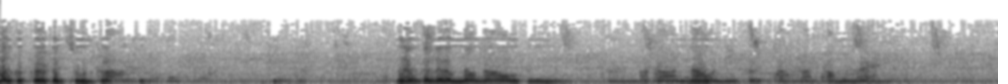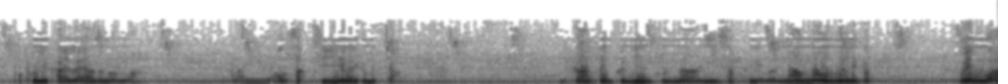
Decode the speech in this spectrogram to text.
มันก็เกิดเป็นศูนย์กลางขึ้นแล้วก็เริ่มเน่าๆขึ้น อาการเน่านี้เกิดจากการความรุนแรงพอคุยกับใครแล้วต้องนอนหลับอะไรเอาศักดิ์ศรีอะไรก็มาจับการเป็นคุณหญิงคุณนายมีศักดิ์ศรีมันน้ำเน่าทั้งนั้นเลยครับ เว้นไว้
